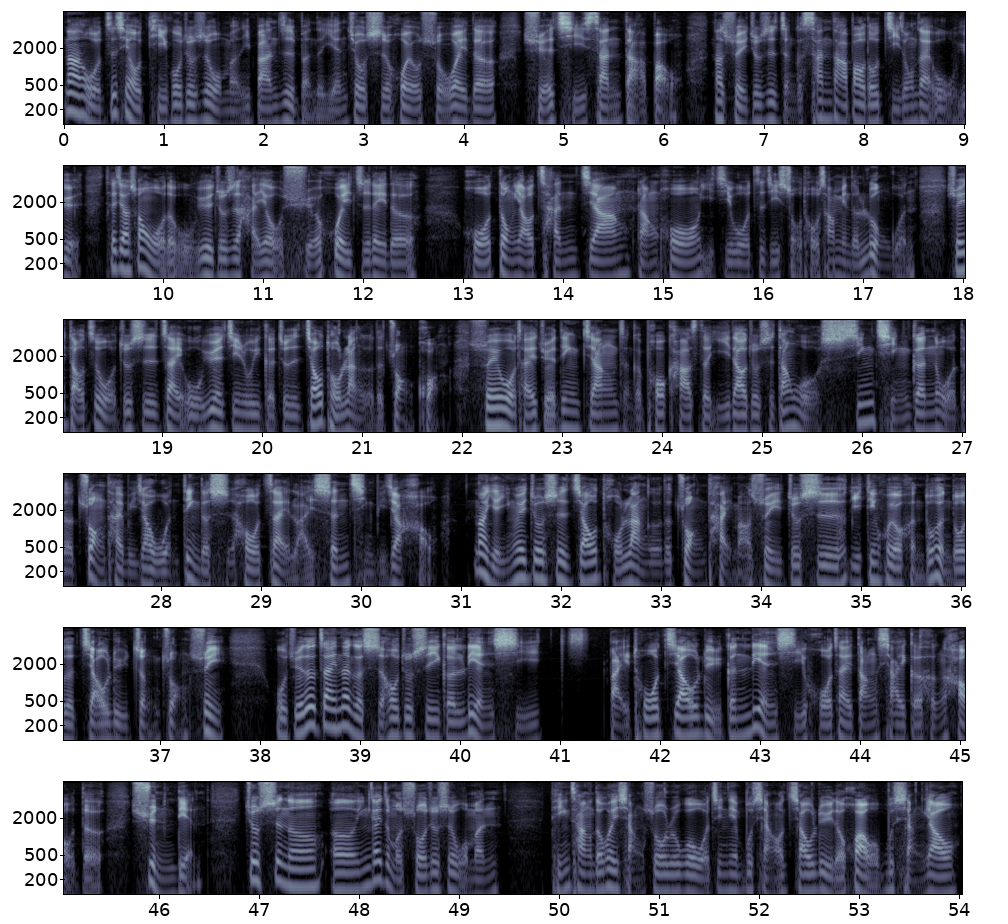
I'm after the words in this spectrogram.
那我之前有提过，就是我们一般日本的研究室会有所谓的学期三大报，那所以就是整个三大报都集中在五月，再加上我的五月就是还有学会之类的。活动要参加，然后以及我自己手头上面的论文，所以导致我就是在五月进入一个就是焦头烂额的状况，所以我才决定将整个 podcast 移到就是当我心情跟我的状态比较稳定的时候再来申请比较好。那也因为就是焦头烂额的状态嘛，所以就是一定会有很多很多的焦虑症状，所以我觉得在那个时候就是一个练习。摆脱焦虑跟练习活在当下一个很好的训练，就是呢，呃，应该怎么说？就是我们平常都会想说，如果我今天不想要焦虑的话，我不想要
